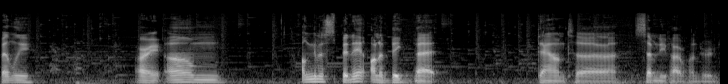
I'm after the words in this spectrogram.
Bentley, Alright, um... I'm gonna spin it on a big bet. Down to 7,500.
